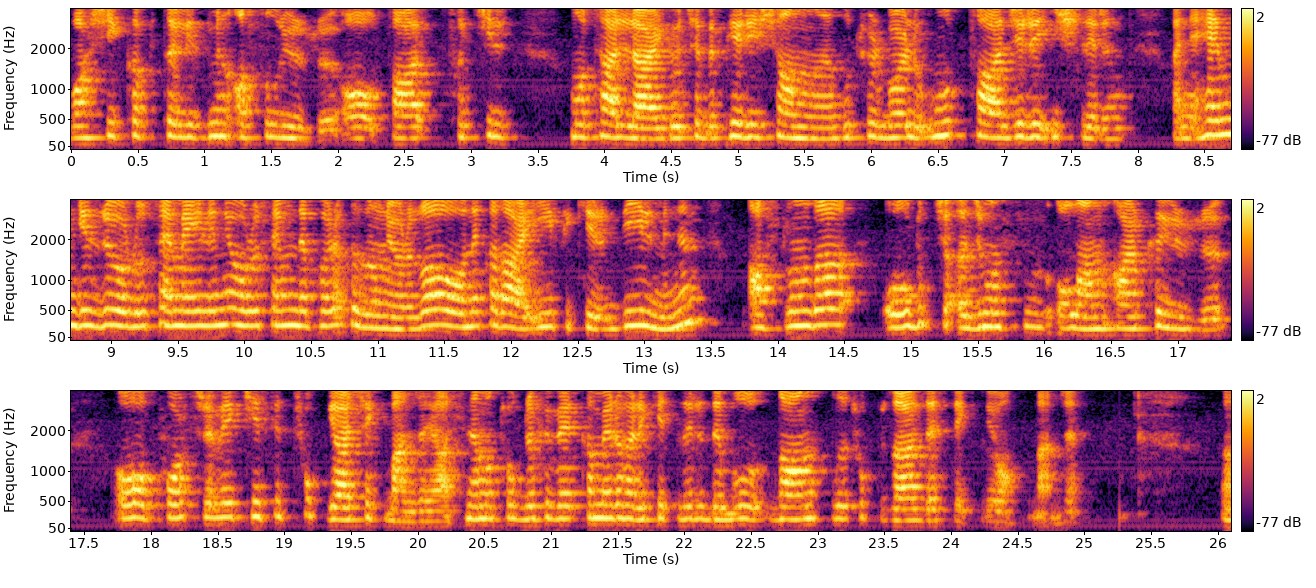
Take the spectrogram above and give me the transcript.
Vahşi kapitalizmin asıl yüzü, o sa- sakil moteller, göçebe perişanlığı, bu tür böyle umut taciri işlerin Hani hem geziyoruz hem eğleniyoruz hem de para kazanıyoruz. O ne kadar iyi fikir değil mi'nin aslında oldukça acımasız olan arka yüzü, o portre ve kesit çok gerçek bence ya. Sinematografi ve kamera hareketleri de bu dağınıklığı çok güzel destekliyor bence. Ee,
